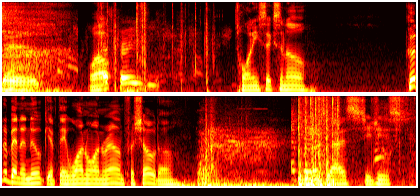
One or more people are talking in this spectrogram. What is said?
Damn. Well, That's crazy. 26 and 0. Could have been a nuke if they won one round for sure, though. GG's, guys. GG's.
